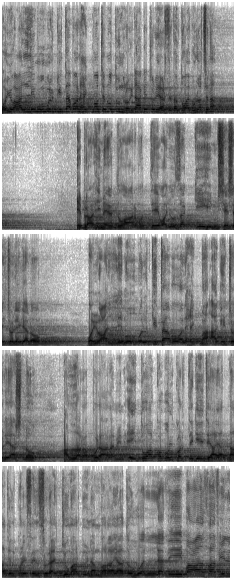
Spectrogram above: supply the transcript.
অয়ু আল্লি মুহমুল কিতাবল হেকমা হচ্ছে নতুন রং, এটা আগে চলে আসছে, তার দোয়ায় ভুল আছে না? ইব্রাহিমের দোয়ার মধ্যে অয়ুজাক্কিহিম শেষে চলে গেল। অয়ু আল্লি মুহমুল কিতাব ওয়াল হেকমা আগে চলে আসলো। আল্লাহ রাব্বুল আলামিন এই দোয়া কবুল করতে গিয়ে যে আয়াত নাজিল করেছেন সূরা জুমার দুই নাম্বার আয়াত হুয়াল্লাযী বাআসা ফিল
